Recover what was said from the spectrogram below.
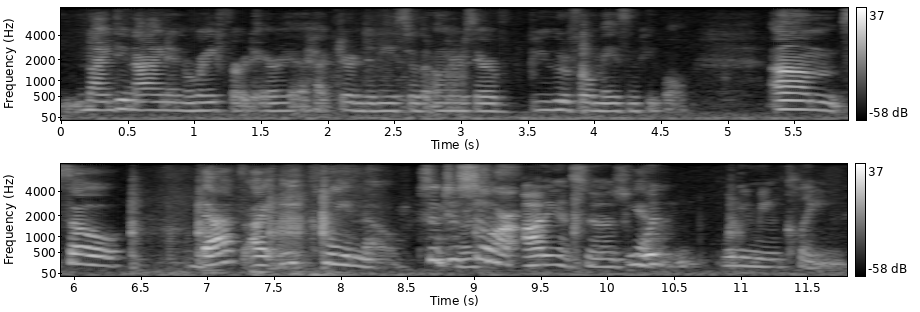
99 in Rayford area. Hector and Denise are the owners. They're beautiful, amazing people. Um, so that's I eat clean though. So just so just- our audience knows, Yeah. what what do you mean clean?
